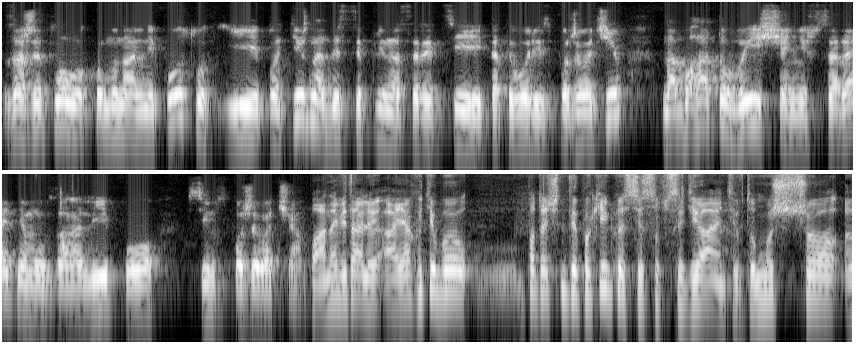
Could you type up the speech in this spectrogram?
за житлово-комунальні послуг, і платіжна дисципліна серед цієї категорії споживачів набагато вища ніж в середньому, взагалі, по всім споживачам. Пане Віталію, а я хотів би поточнити по кількості субсидіантів, тому що е,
